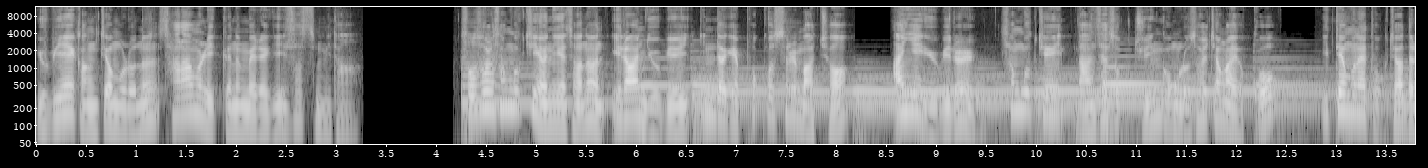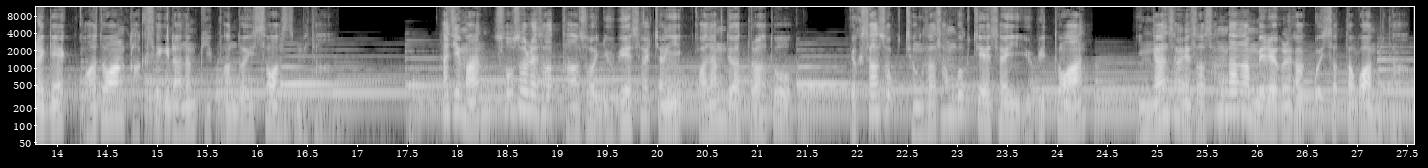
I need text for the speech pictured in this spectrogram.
유비의 강점으로는 사람을 이끄는 매력이 있었습니다. 소설 삼국지 연의에서는 이러한 유비의 인덕에 포커스를 맞춰 아예 유비를 삼국지의 난세속 주인공으로 설정하였고 이 때문에 독자들에게 과도한 각색이라는 비판도 있어 왔습니다. 하지만 소설에서 다소 유비의 설정이 과장되었더라도 역사 속 정사 삼국지에서의 유비 또한 인간성에서 상당한 매력을 갖고 있었다고 합니다.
